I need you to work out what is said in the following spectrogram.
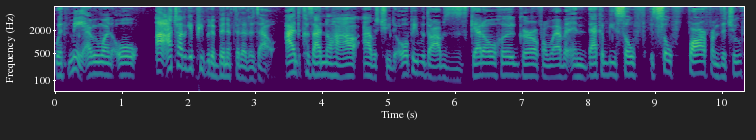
with me, everyone all I, I try to give people the benefit of the doubt. I because I know how I, I was treated. All people thought I was this ghetto hood girl from wherever, and that could be so so far from the truth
